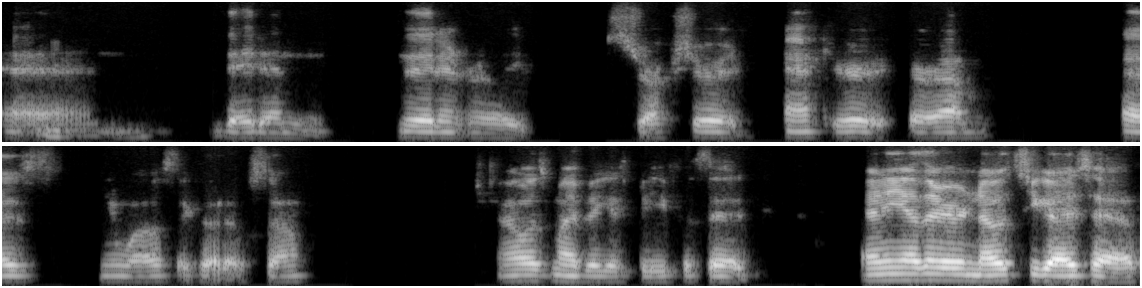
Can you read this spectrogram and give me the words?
and they didn't they didn't really structure it accurate or um as well as they could have. So that was my biggest beef with it. Any other notes you guys have?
